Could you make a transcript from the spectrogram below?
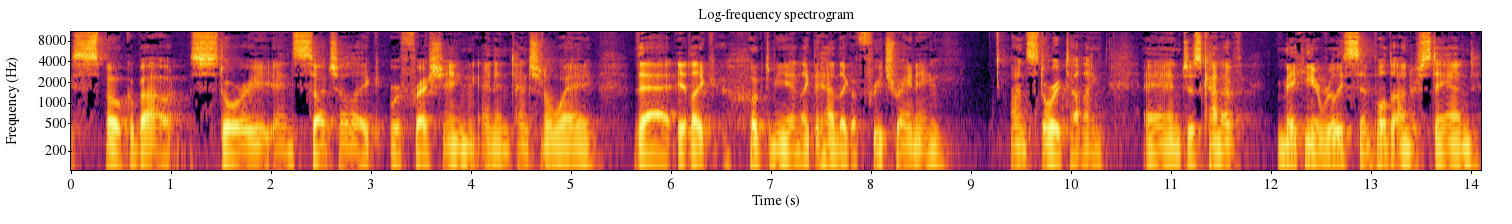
spoke about story in such a like refreshing and intentional way that it like hooked me in. Like they had like a free training on storytelling and just kind of making it really simple to understand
